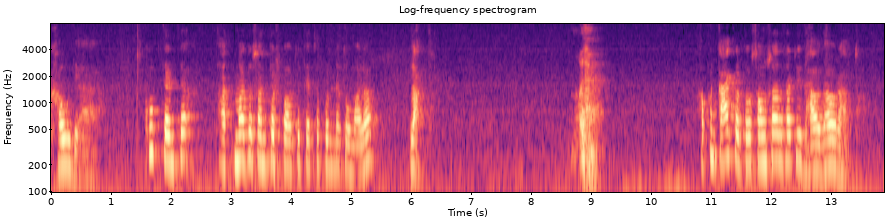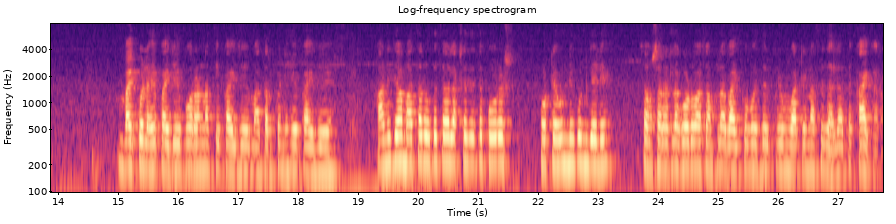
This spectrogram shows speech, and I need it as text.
खाऊ द्या. खूप त्यांचा आत्मा जो संतोष पावतो त्याचं पुण्य तुम्हाला लागतं. आपण काय करतो? संसारासाठी धावधाव राहतो. बायकोला हे पाहिजे पोरांना ते पाहिजे म्हातारपणी हे पाहिजे. आणि जेव्हा म्हातार होतं तेव्हा लक्षात येतं पोरं मोठे होऊन निघून गेले. संसारातला गोडवा संपला. बायकोबद्दल प्रेम वाटेन असं झालं आता काय करा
